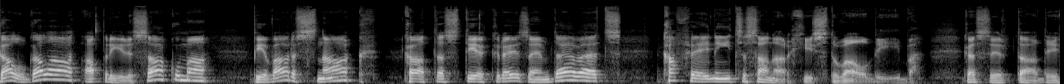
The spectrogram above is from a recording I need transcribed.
Galu galā, aprīļa sākumā, pie varas nāk, kā tas tiek reizēm dēvēts, kafejnīcas anarchistu valdība, kas ir tādi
